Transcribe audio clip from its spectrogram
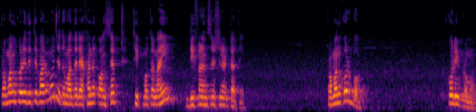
প্রমাণ করে দিতে পারব যে তোমাদের এখনও কনসেপ্ট ঠিকমতো নাই ডিফারেন্সিয়েশনেরটাতে প্রমাণ করব? করি প্রমাণ।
